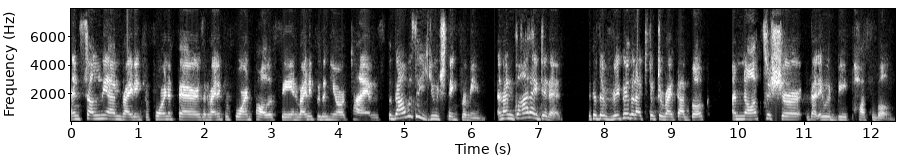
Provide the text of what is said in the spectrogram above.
And suddenly I'm writing for foreign affairs and writing for foreign policy and writing for the New York Times. So that was a huge thing for me. And I'm glad I did it because the rigor that I took to write that book I'm not so sure that it would be possible.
